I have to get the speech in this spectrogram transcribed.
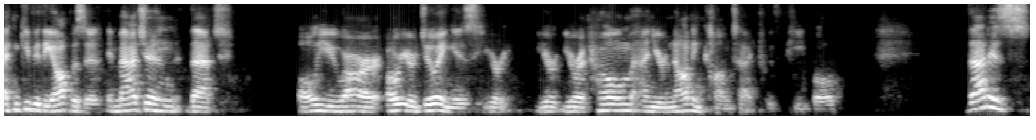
I can give you the opposite. Imagine that all you are, all you're doing is you're, you're, you're at home and you're not in contact with people. That is,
